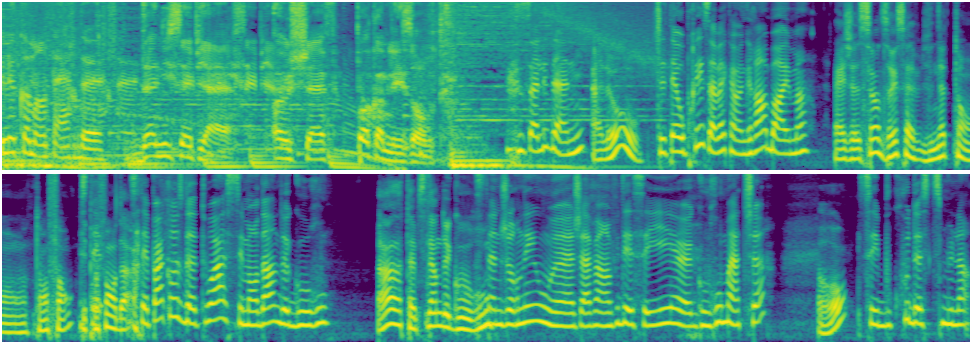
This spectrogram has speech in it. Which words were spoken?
Le, commentaire de Danny Saint-Pierre, un chef pas comme les autres. Salut Danny. Allô? J'étais aux prises avec un grand bâillement. je le sais, on dirait que ça venait de ton, ton fond, tes profondeurs. C'était pas à cause de toi, c'est mon dent de gourou. Ah, t'as un petit dent de gourou. C'était une journée où euh, j'avais envie d'essayer euh, gourou matcha. Oh. C'est beaucoup de stimulants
